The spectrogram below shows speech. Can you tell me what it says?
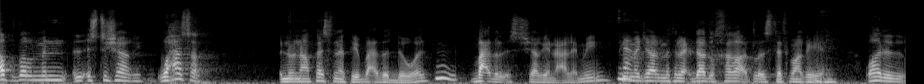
أفضل من الاستشاري. وحصل. إنه نافسنا في بعض الدول بعض الاستشاريين العالميين في نعم. مجال مثل إعداد الخرائط الاستثمارية. وهذه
